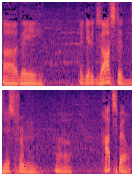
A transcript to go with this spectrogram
uh, they they get exhausted just from uh, hot spell,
